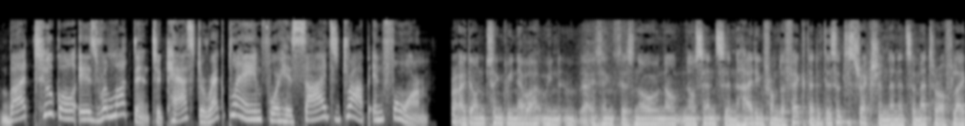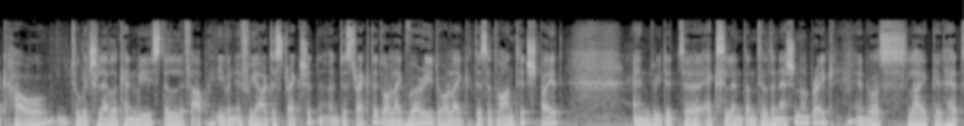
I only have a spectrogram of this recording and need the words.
But Tuchel is reluctant to cast direct blame for his side's drop in form. I don't think we never. We, I think there's no no no sense in hiding from the fact that it is a distraction. Then it's a matter of like how to which level can we still live up, even if we are distracted, distracted or like worried or like disadvantaged by it. And we did uh, excellent until the national break. It was like it had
